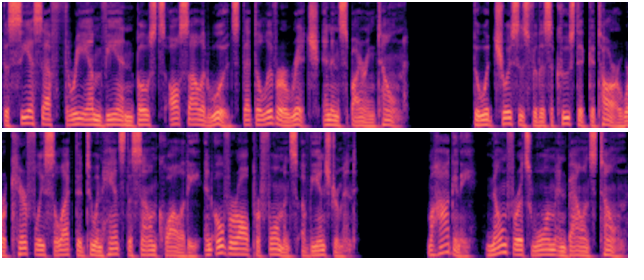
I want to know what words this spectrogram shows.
the CSF 3MVN boasts all solid woods that deliver a rich and inspiring tone. The wood choices for this acoustic guitar were carefully selected to enhance the sound quality and overall performance of the instrument. Mahogany, known for its warm and balanced tone,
